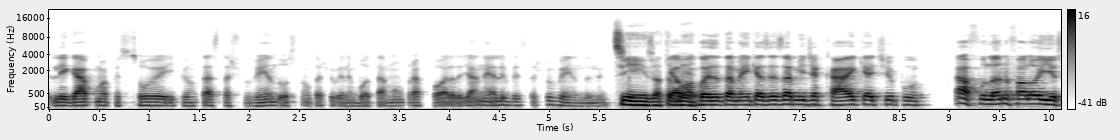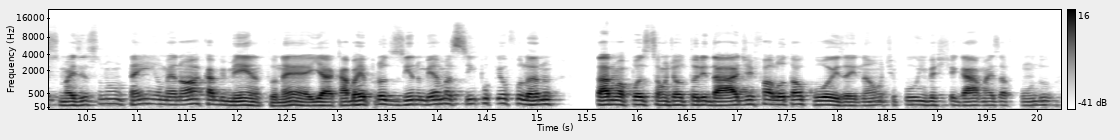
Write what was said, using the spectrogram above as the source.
ligar para uma pessoa e perguntar se está chovendo ou se não está chovendo, é botar a mão para fora da janela e ver se está chovendo, né? Sim, exatamente. Que é uma coisa também que às vezes a mídia cai, que é tipo, ah, fulano falou isso, mas isso não tem o menor cabimento, né? E acaba reproduzindo mesmo assim porque o fulano está numa posição de autoridade e falou tal coisa, e não, tipo, investigar mais a fundo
